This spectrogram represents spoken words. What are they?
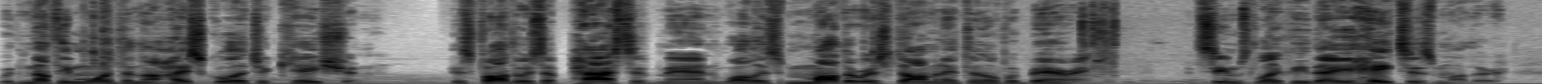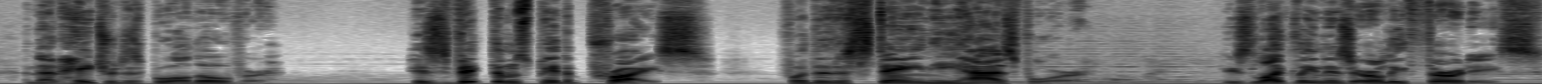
with nothing more than a high school education. His father is a passive man, while his mother is dominant and overbearing. It seems likely that he hates his mother, and that hatred is boiled over. His victims pay the price for the disdain he has for her. He's likely in his early 30s.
